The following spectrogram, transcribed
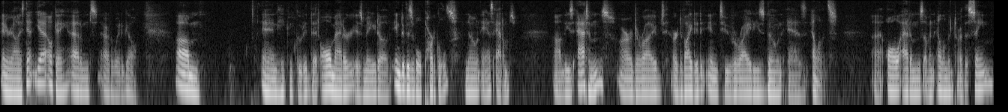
and he realized, yeah, yeah, okay, atoms are the way to go. Um, and he concluded that all matter is made of indivisible particles known as atoms. Uh, these atoms are derived or divided into varieties known as elements. Uh, all atoms of an element are the same.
